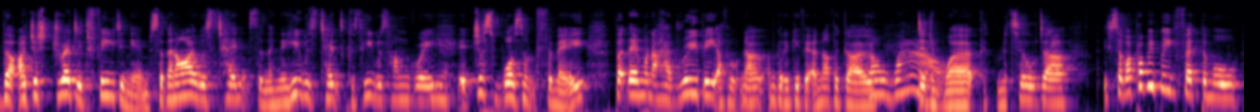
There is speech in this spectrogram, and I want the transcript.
that I just dreaded feeding him. So then I was tense, and then he was tense because he was hungry. It just wasn't for me. But then when I had Ruby, I thought, no, I'm going to give it another go. Oh, wow. Didn't work. Matilda. so I probably fed them all,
